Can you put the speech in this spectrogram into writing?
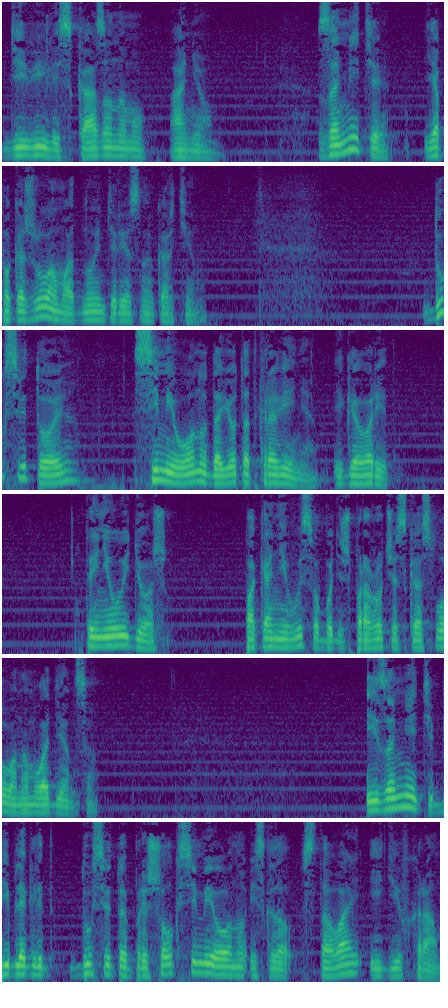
дивились сказанному о нем. Заметьте, я покажу вам одну интересную картину. Дух Святой Симеону дает откровение и говорит, ты не уйдешь, пока не высвободишь пророческое слово на младенца. И заметьте, Библия говорит, Дух Святой пришел к Симеону и сказал, вставай, иди в храм.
